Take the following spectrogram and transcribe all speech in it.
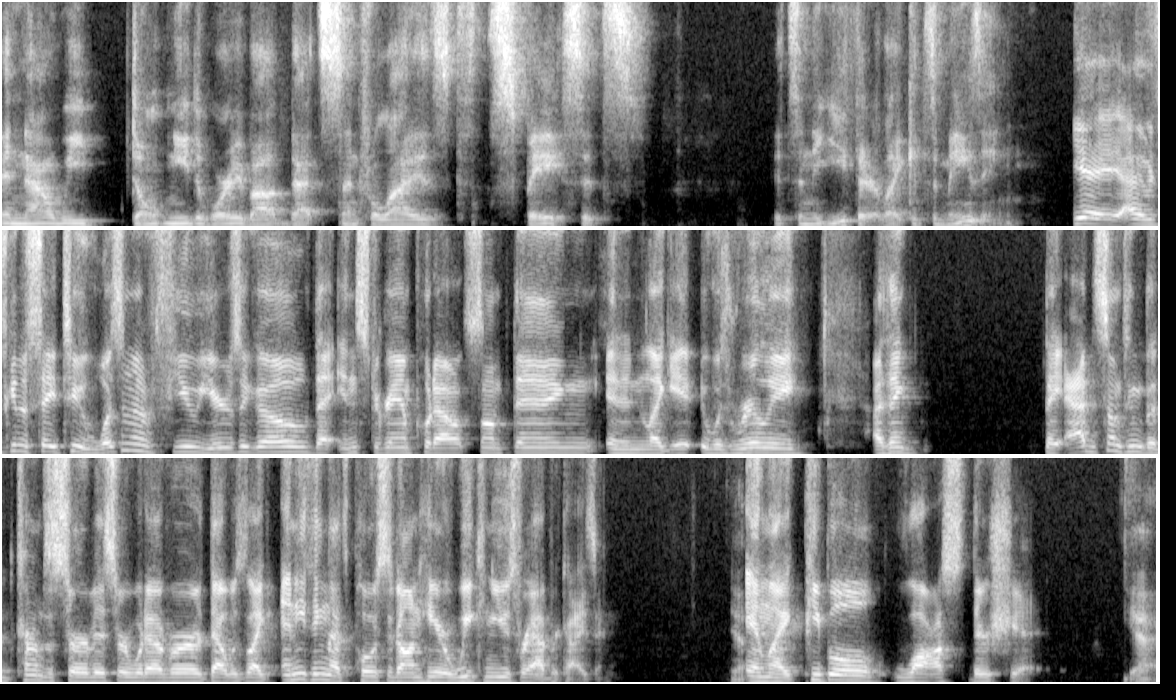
and now we don't need to worry about that centralized space it's it's in the ether like it's amazing Yeah, I was gonna say too. Wasn't it a few years ago that Instagram put out something and like it, it was really, I think they added something to the terms of service or whatever that was like anything that's posted on here we can use for advertising. Yeah. And like people lost their shit. Yeah.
